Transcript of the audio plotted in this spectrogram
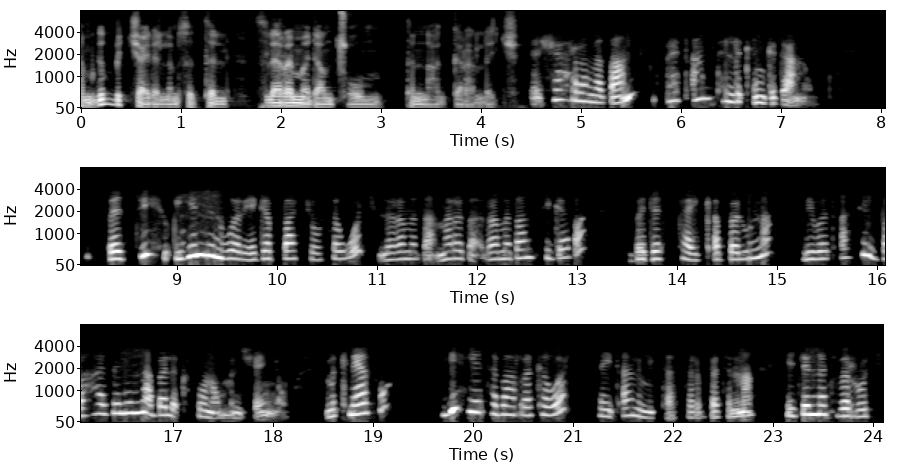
ከምግብ ብቻ አይደለም ስትል ስለ ረመዳን ጾም ትናገራለች። ሻህር ረመዳን በጣም ትልቅ እንግዳ ነው። በዚህ ይህንን ወር የገባቸው ሰዎች ረመዳን ሲገባ በደስታ ይቀበሉና ሊወጣ ሲል በሀዘንና በለቅሶ ነው የምንሸኘው። ምክንያቱም ይህ የተባረከ ወር ሰይጣን የሚታሰርበትና የጀነት በሮች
